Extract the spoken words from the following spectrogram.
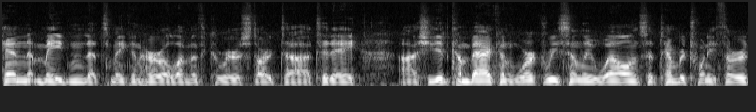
10 maiden that's making her 11th career start uh, today. Uh, she did come back and work recently well on September 23rd,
